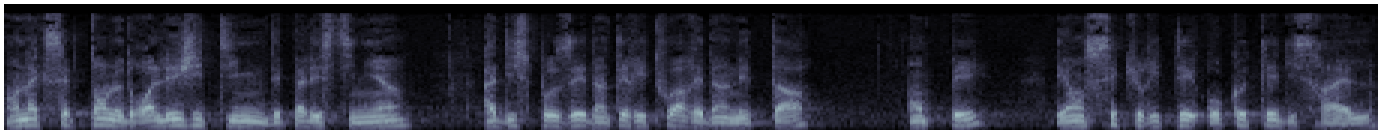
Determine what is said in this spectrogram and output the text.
en acceptant le droit légitime des Palestiniens à disposer d'un territoire et d'un État en paix et en sécurité aux côtés d'Israël.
